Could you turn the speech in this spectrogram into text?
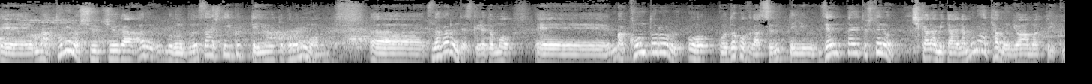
えーまあ、富の集中がある部分分散していくっていうところにもつながるんですけれども、えーまあ、コントロールをこうどこかがするっていう全体としての力みたいなものは多分弱まっていく、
